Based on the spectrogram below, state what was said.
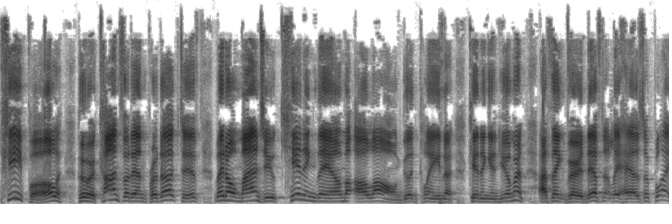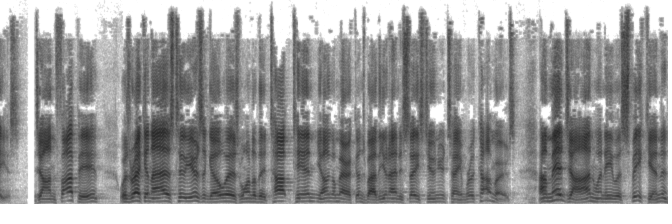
people who are confident and productive, they don't mind you kidding them along. Good, clean uh, kidding and humor, I think very definitely has a place. John Foppe was recognized two years ago as one of the top 10 young Americans by the United States Junior Chamber of Commerce. I met John when he was speaking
